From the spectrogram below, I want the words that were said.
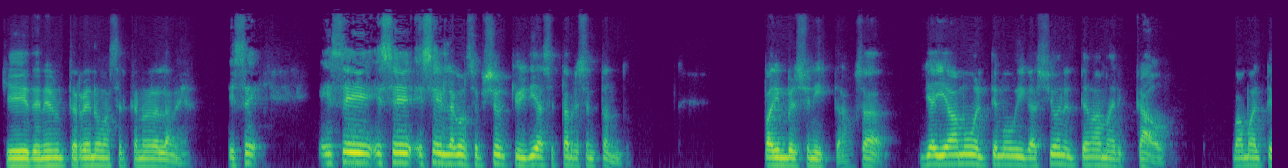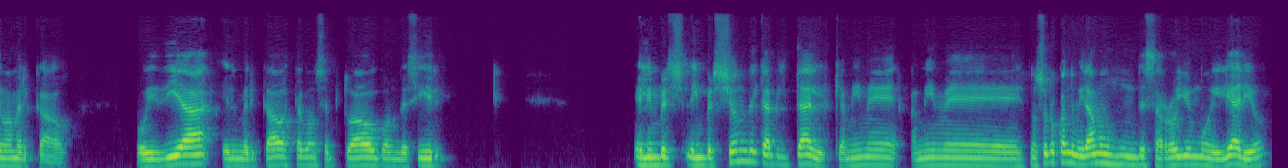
que tener un terreno más cercano a la Alameda. Ese, ese, ese, esa es la concepción que hoy día se está presentando para inversionistas. O sea, ya llevamos el tema ubicación, el tema mercado. Vamos al tema mercado. Hoy día el mercado está conceptuado con decir, la inversión de capital que a mí me, a mí me... Nosotros cuando miramos un desarrollo inmobiliario,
